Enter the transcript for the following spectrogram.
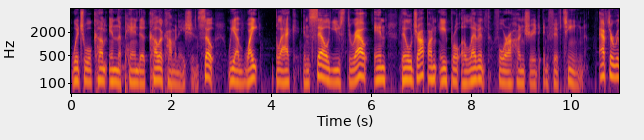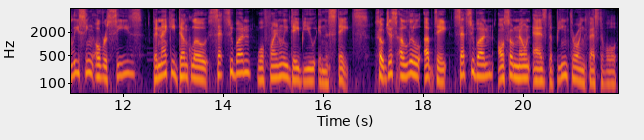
which will come in the Panda color combination. So we have white, black, and sail used throughout, and they will drop on April 11th for 115. After releasing overseas, the Nike Dunk Low Setsubun will finally debut in the States. So, just a little update Setsubun, also known as the Bean Throwing Festival,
